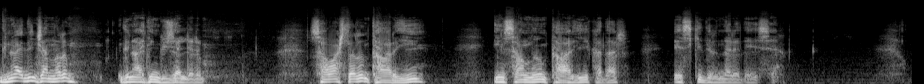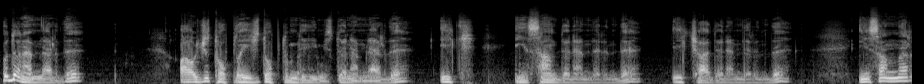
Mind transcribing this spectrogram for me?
Günaydın canlarım, günaydın güzellerim. Savaşların tarihi, insanlığın tarihi kadar eskidir neredeyse. O dönemlerde avcı toplayıcı toplum dediğimiz dönemlerde, ilk insan dönemlerinde, ilk çağ dönemlerinde insanlar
